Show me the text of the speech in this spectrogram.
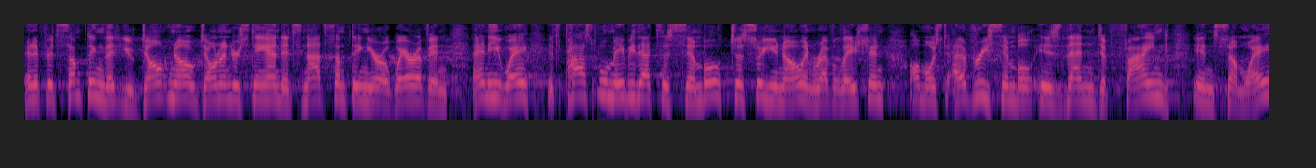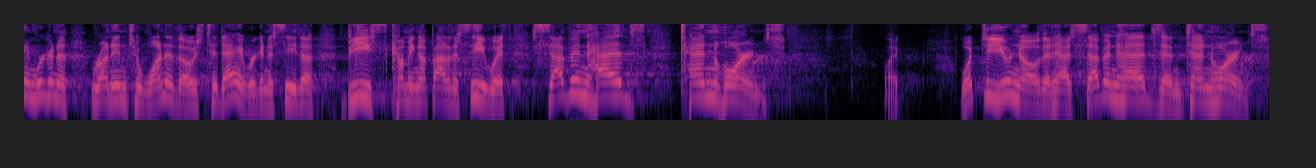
And if it's something that you don't know, don't understand, it's not something you're aware of in any way, it's possible maybe that's a symbol. Just so you know, in Revelation, almost every symbol is then defined in some way. And we're going to run into one of those today. We're going to see the beast coming up out of the sea with seven heads, ten horns. Like, what do you know that has seven heads and ten horns?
